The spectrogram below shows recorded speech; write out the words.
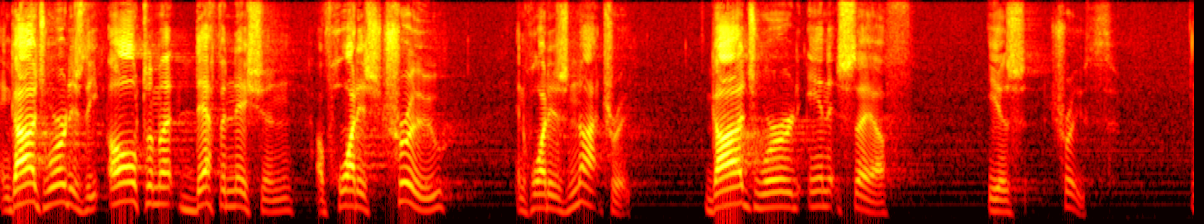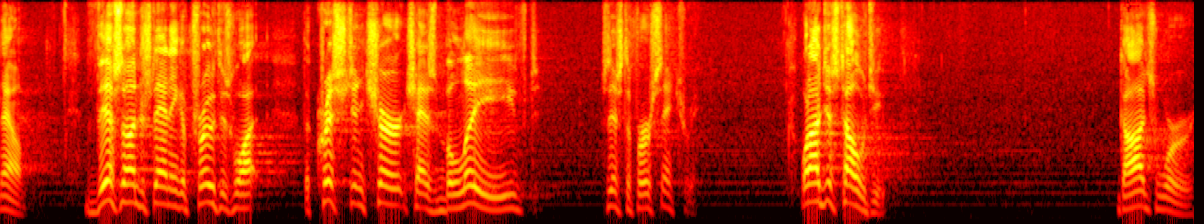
and God's word is the ultimate definition of what is true and what is not true. God's word in itself is truth. Now, this understanding of truth is what the Christian church has believed since the first century. What I just told you, God's word,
